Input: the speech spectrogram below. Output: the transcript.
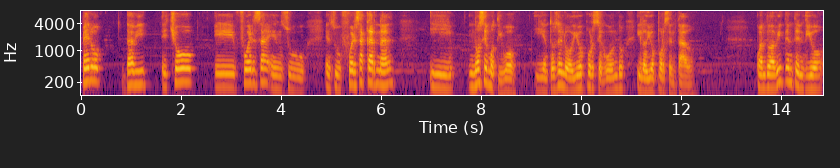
Pero David echó eh, fuerza en su, en su fuerza carnal y no se motivó. Y entonces lo dio por segundo y lo dio por sentado. Cuando David entendió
